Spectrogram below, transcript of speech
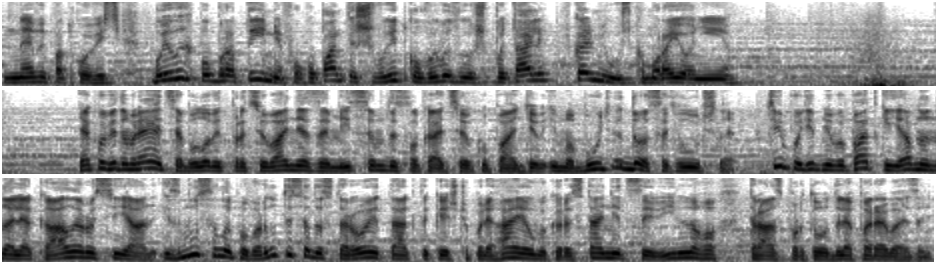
не випадковість. Бойових побратимів окупанти швидко вивезли в шпиталь в Кальмівському районі. Як повідомляється, було відпрацювання за місцем дислокації окупантів і, мабуть, досить влучне. Втім, подібні випадки явно налякали росіян і змусили повернутися до старої тактики, що полягає у використанні цивільного транспорту для перевезень.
